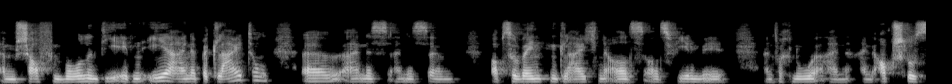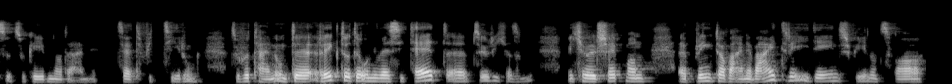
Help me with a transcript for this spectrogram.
ähm, schaffen wollen, die eben eher eine Begleitung eines, eines ähm, Absolventen gleichen als, als Firma einfach nur ein, einen Abschluss zu geben oder eine Zertifizierung zu verteilen. Und der Rektor der Universität äh, Zürich, also Michael Scheppmann, äh, bringt aber eine weitere Idee ins Spiel, und zwar,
